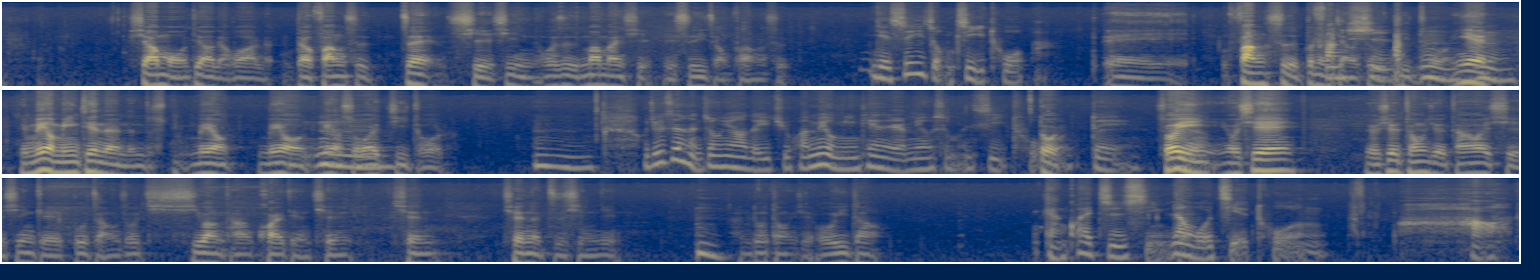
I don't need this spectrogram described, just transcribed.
消磨掉的话的方式，在写信或是慢慢写也是一种方式，也是一种寄托吧。诶，方式不能讲是寄托，因为你没有明天的人，没有没有没有所谓寄托了。嗯，我觉得这很重要的一句话，没有明天的人没有什么寄托。对对，所以有些有些同学他会写信给部长说，希望他快点签签签了执行令。嗯，很多同学我遇到，赶快执行，让我解脱。好。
